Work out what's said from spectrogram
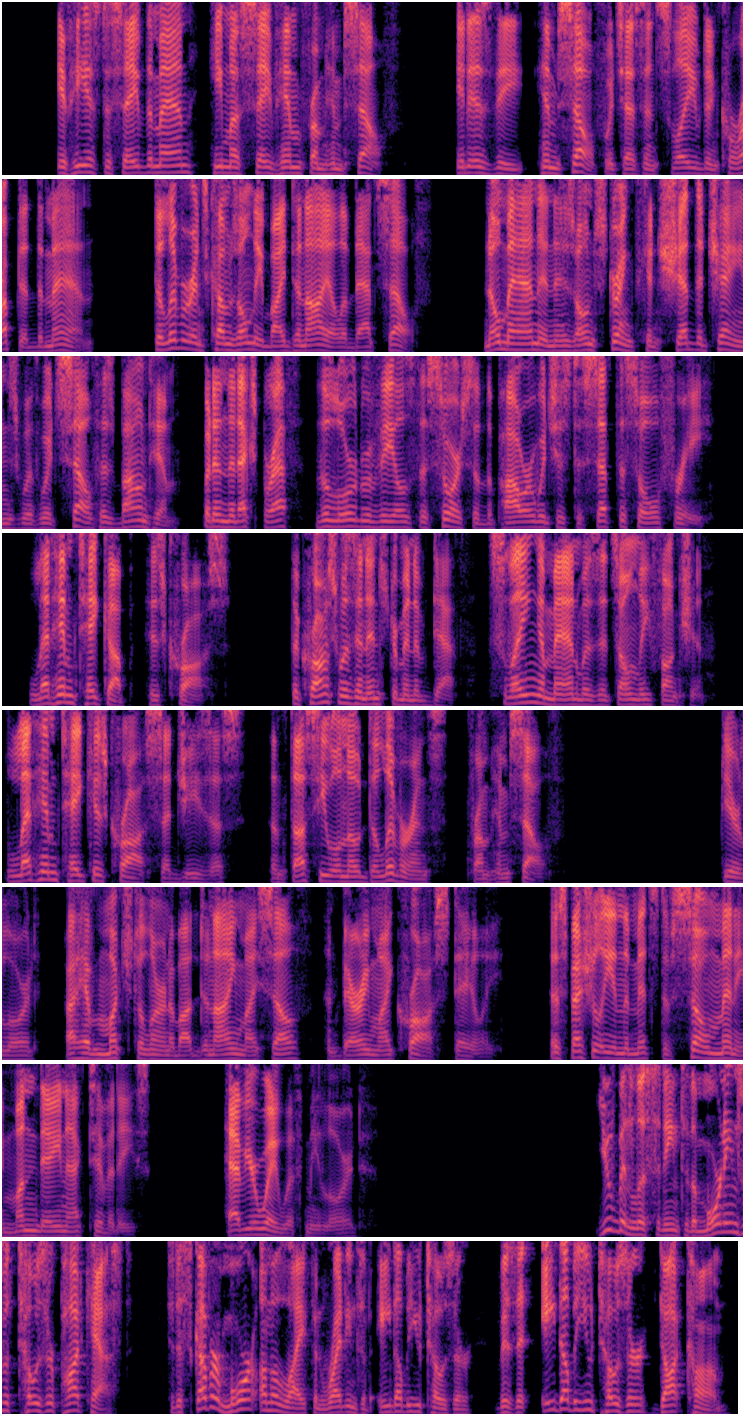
If he is to save the man, he must save him from himself. It is the himself which has enslaved and corrupted the man. Deliverance comes only by denial of that self. No man in his own strength can shed the chains with which self has bound him. But in the next breath, the Lord reveals the source of the power which is to set the soul free. Let him take up his cross. The cross was an instrument of death. Slaying a man was its only function. Let him take his cross, said Jesus, and thus he will know deliverance from himself. Dear Lord, I have much to learn about denying myself and bearing my cross daily especially in the midst of so many mundane activities. Have your way with me, Lord. You've been listening to the Mornings with Tozer podcast. To discover more on the life and writings of A.W. Tozer, visit awtozer.com.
